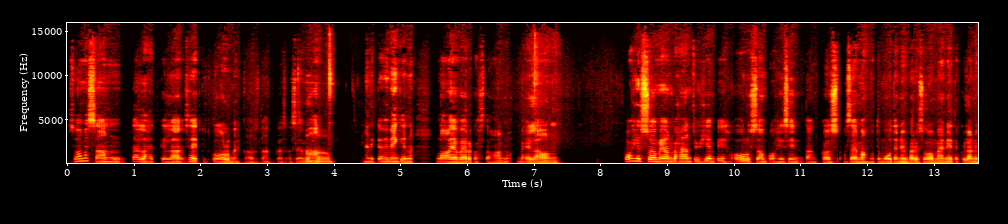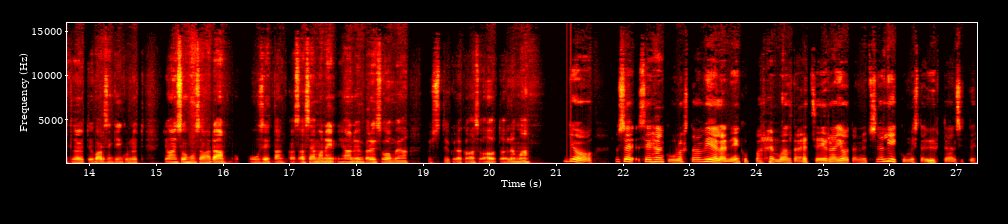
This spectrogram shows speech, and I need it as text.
Suomessa on tällä hetkellä 73 kaasutankkausasemaa. Eli hyvinkin laaja verkostohan meillä on. Pohjois-Suomi on vähän tyhjempi. Oulussa on pohjoisin tankkausasema, mutta muuten ympäri Suomea niitä kyllä nyt löytyy, varsinkin kun nyt Joensuuhun saadaan uusi tankkausasema, niin ihan ympäri Suomea pystyy kyllä kaasuautoilemaan. Joo, no se, sehän kuulostaa vielä niin kuin paremmalta, että se ei rajoita nyt sitä liikkumista yhtään sitten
